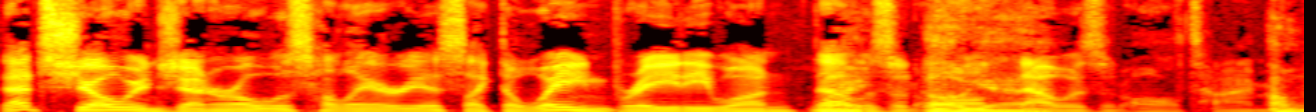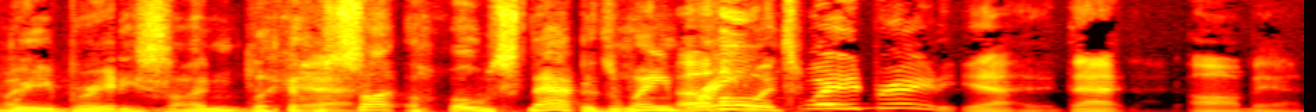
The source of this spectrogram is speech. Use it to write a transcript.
that show in general was hilarious. Like the Wayne Brady one, that right. was an oh, all, yeah. that was an all time. A Wayne Brady son, like yeah. oh, oh, snap, it's Wayne oh, Brady. Oh, it's Wayne Brady. Yeah, that. Oh man,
